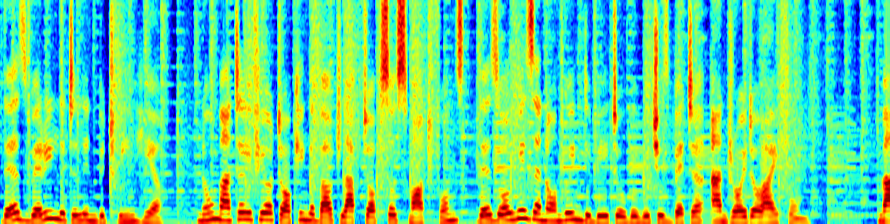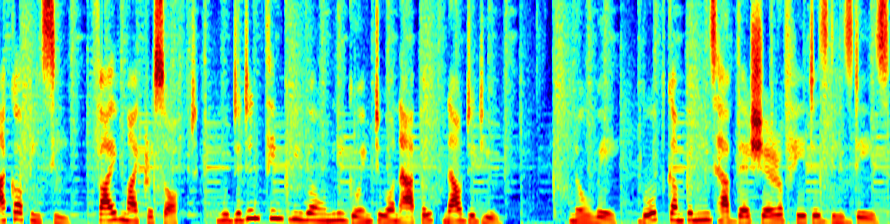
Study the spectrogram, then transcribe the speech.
There's very little in between here. No matter if you're talking about laptops or smartphones, there's always an ongoing debate over which is better, Android or iPhone. Mac or PC. 5. Microsoft. You didn't think we were only going to on Apple, now did you? No way. Both companies have their share of haters these days.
